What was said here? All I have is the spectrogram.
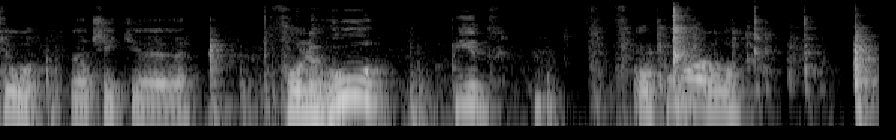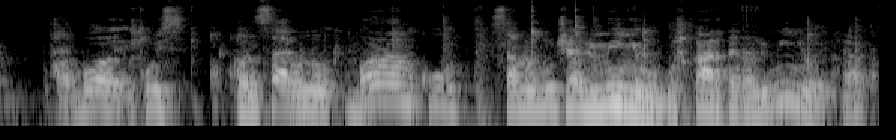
цю, значить, е, фольгу під опору. Або якусь консервну банку, саме лучше алюмінієву, бо ж картер алюмінієвий, так?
